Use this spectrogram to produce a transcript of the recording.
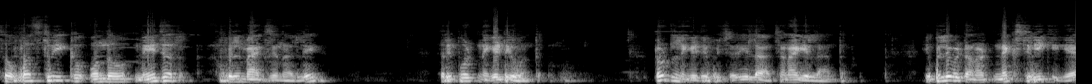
so first week ಒಂದು ಮೇಜರ್ ಫಿಲ್ಮ್ ಮ್ಯಾಗ್ಝಿನ್ ಅಲ್ಲಿ ರಿಪೋರ್ಟ್ ನೆಗೆಟಿವ್ ಅಂತ ಟೋಟಲ್ ನೆಗೆಟಿವ್ ಪಿಕ್ಚರ್ ಇಲ್ಲ, ಚೆನ್ನಾಗಿಲ್ಲ ಅಂತ. ಈ ಬಿಲಿವ್ ಇಟ್ ನಾಟ್ ನೆಕ್ಸ್ಟ್ ವೀಕಿಗೆ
